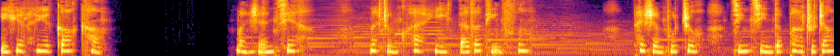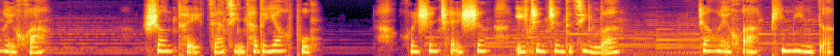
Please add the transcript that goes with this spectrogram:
也越来越高亢。猛然间，那种快意达到顶峰，他忍不住紧紧的抱住张伟华，双腿夹紧他的腰部，浑身产生一阵阵的痉挛。张伟华拼命的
